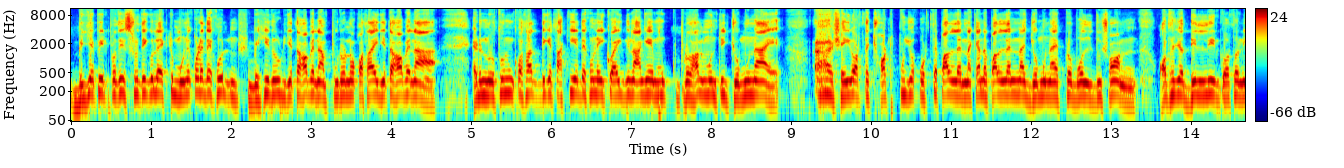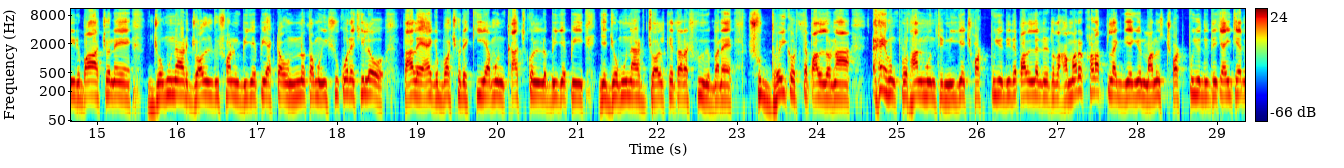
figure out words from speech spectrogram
বিজেপির প্রতিশ্রুতিগুলো একটু মনে করে দেখুন, বেশি দূর যেতে হবে না, পুরনো কথায় যেতে হবে না। একটু নতুন কথার দিকে তাকিয়ে দেখুন, এই কয়েকদিন আগে মুখ, প্রধানমন্ত্রী যমুনায় সেই অর্থে ছট পুজো করতে পারলেন না, কেন পারলেন না? যমুনায় প্রবল দূষণ, অথচ দিল্লির গত নির্বাচনে যমুনার জল দূষণ বিজেপি একটা অন্যতম ইস্যু করেছিল। তাহলে এক বছরে কি এমন কাজ করল বিজেপি, যে যমুনার জলকে তারা মানে শুদ্ধই করতে পারল না, এবং প্রধানমন্ত্রী নিজে ছট পুজো দিতে পারলেন এটা তো আমারও খারাপ লাগছে, একজন মানুষ ছট পুজো দিতে চাইছেন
